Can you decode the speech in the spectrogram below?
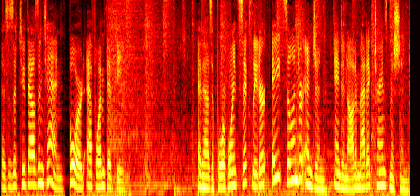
This is a 2010 Ford F-150. It has a 4.6-liter eight-cylinder engine and an automatic transmission.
